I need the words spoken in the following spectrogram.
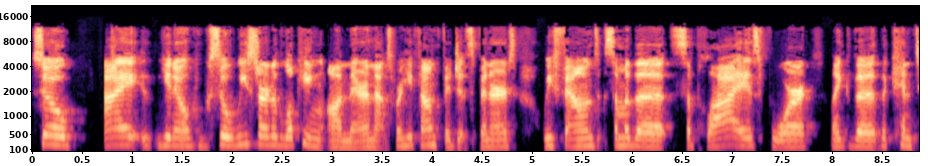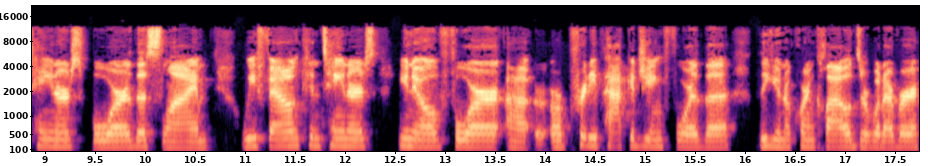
So I, you know, so we started looking on there, and that's where he found fidget spinners. We found some of the supplies for like the the containers for the slime. We found containers, you know, for uh, or, or pretty packaging for the the unicorn clouds or whatever.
